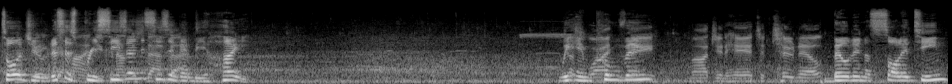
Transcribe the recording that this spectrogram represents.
Told you, this is behind, you can preseason. This season that. can be high. We Just improving, margin here to 2-0. building a solid team.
